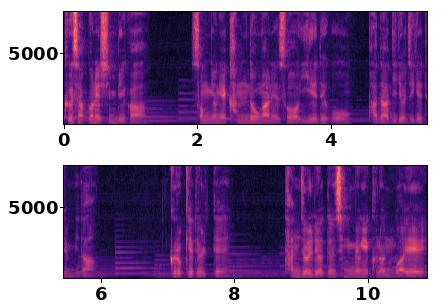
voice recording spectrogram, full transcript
그 사건의 신비가 성령의 감동 안에서 이해되고 받아들여지게 됩니다. 그렇게 될 때 단절되었던 생명의 근원과의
